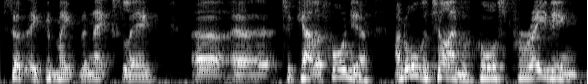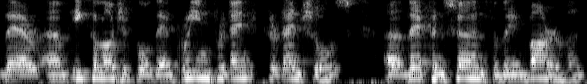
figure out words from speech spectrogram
So they could make the next leg uh, uh, to California. And all the time, of course, parading their um, ecological, their green credentials, uh, their concern for the environment,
